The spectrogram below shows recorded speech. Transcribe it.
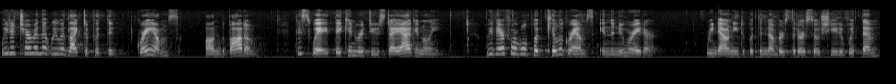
We determine that we would like to put the grams on the bottom. This way, they can reduce diagonally. We therefore will put kilograms in the numerator. We now need to put the numbers that are associated with them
